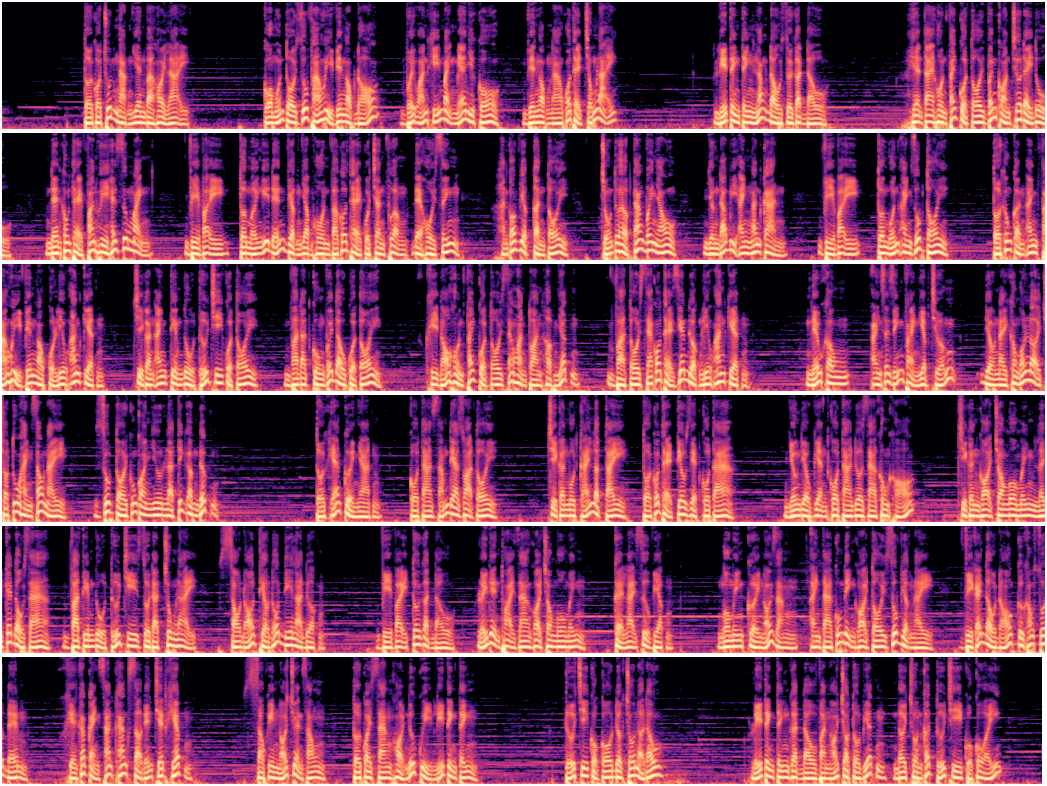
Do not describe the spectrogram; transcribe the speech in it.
Tôi có chút ngạc nhiên và hỏi lại. Cô muốn tôi giúp phá hủy viên ngọc đó, với oán khí mạnh mẽ như cô, viên ngọc nào có thể chống lại? Lý Tình Tình lắc đầu rồi gật đầu. Hiện tại hồn phách của tôi vẫn còn chưa đầy đủ, nên không thể phát huy hết sức mạnh. Vì vậy, tôi mới nghĩ đến việc nhập hồn vào cơ thể của Trần Phượng để hồi sinh. Hắn có việc cần tôi, chúng tôi hợp tác với nhau, nhưng đã bị anh ngăn cản. Vì vậy, tôi muốn anh giúp tôi. Tôi không cần anh phá hủy viên ngọc của liêu An Kiệt, chỉ cần anh tìm đủ tứ chi của tôi và đặt cùng với đầu của tôi. Khi đó hồn phách của tôi sẽ hoàn toàn hợp nhất và tôi sẽ có thể giết được Liêu An Kiệt. Nếu không, anh sẽ dính phải nghiệp chướng. Điều này không có lợi cho tu hành sau này, giúp tôi cũng coi như là tích âm đức. Tôi khẽ cười nhạt, cô ta dám đe dọa tôi. Chỉ cần một cái lật tay, tôi có thể tiêu diệt cô ta. Nhưng điều kiện cô ta đưa ra không khó. Chỉ cần gọi cho Ngô Minh lấy cái đầu ra và tìm đủ tứ chi rồi đặt chung lại, sau đó thiểu đốt đi là được. Vì vậy tôi gật đầu, lấy điện thoại ra gọi cho Ngô Minh, kể lại sự việc. Ngô Minh cười nói rằng anh ta cũng định gọi tôi giúp việc này, vì cái đầu đó cứ khóc suốt đêm, khiến các cảnh sát khác sợ đến chết khiếp. Sau khi nói chuyện xong, tôi quay sang hỏi nữ quỷ Lý Tinh Tinh. Tứ chi của cô được chôn ở đâu? Lý Tinh Tinh gật đầu và nói cho tôi biết nơi chôn cất tứ chi của cô ấy.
